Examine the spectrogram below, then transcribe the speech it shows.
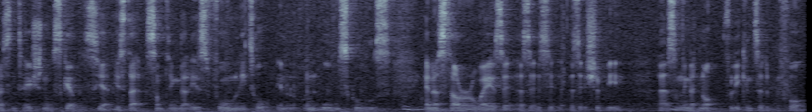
presentational skills. Yet, is that something that is formally taught in, in all schools mm-hmm. in as thorough a way as it, as it, as it, as it should be? Uh, something I'd not fully considered before.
